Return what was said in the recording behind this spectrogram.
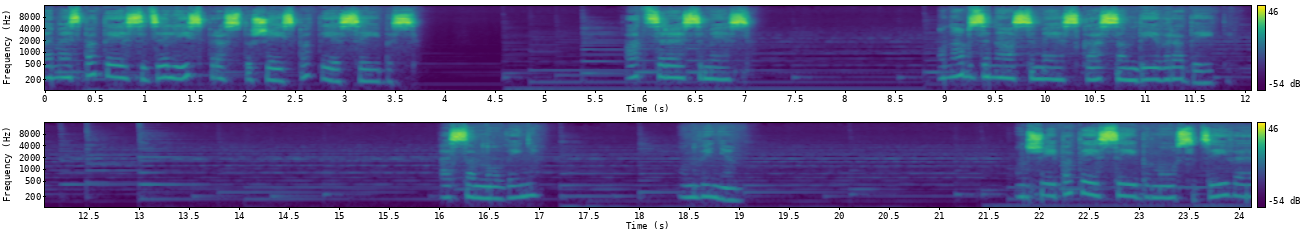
Lai mēs patiesi dziļi izprastu šīs patiesības, atcerēsimies, un apzināsimies, ka esam Dieva radīti. Esam no Viņa un Viņam. Un šī patiesība mūsu dzīvē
